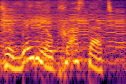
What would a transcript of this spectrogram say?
To Radio Prospect.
